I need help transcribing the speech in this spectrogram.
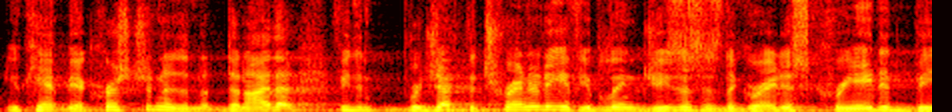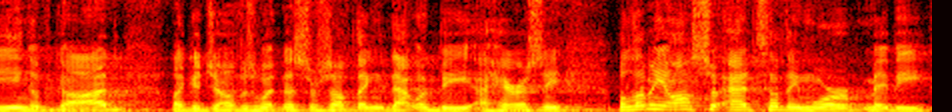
you can't be a Christian and deny that. If you reject the Trinity, if you believe Jesus is the greatest created being of God, like a Jehovah's Witness or something, that would be a heresy. But let me also add something more maybe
